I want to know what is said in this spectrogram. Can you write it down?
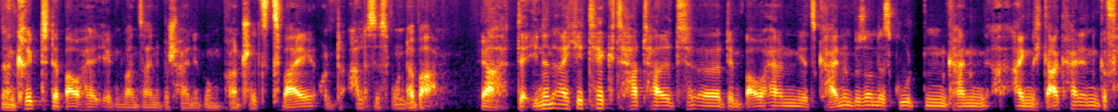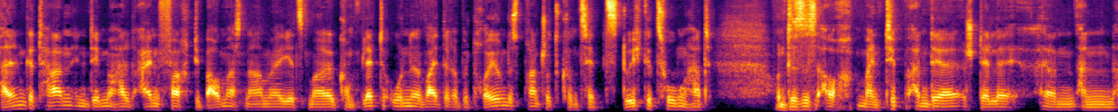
Dann kriegt der Bauherr irgendwann seine Bescheinigung Brandschutz 2 und alles ist wunderbar. Ja, der Innenarchitekt hat halt äh, dem Bauherrn jetzt keinen besonders guten, keinen, eigentlich gar keinen Gefallen getan, indem er halt einfach die Baumaßnahme jetzt mal komplett ohne weitere Betreuung des Brandschutzkonzepts durchgezogen hat. Und das ist auch mein Tipp an der Stelle ähm, an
